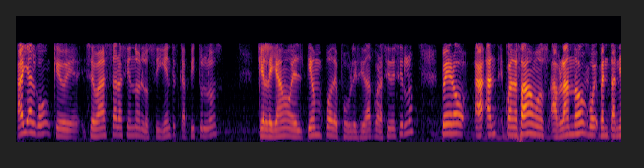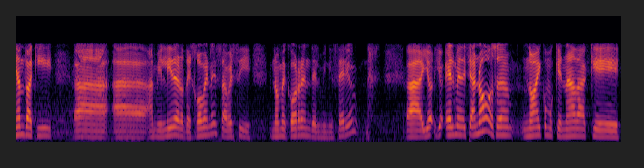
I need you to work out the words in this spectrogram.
hay algo que se va a estar haciendo en los siguientes capítulos que le llamo el tiempo de publicidad, por así decirlo. Pero cuando estábamos hablando, ventaneando aquí a, a, mi líder de jóvenes, a ver si no me corren del ministerio. Uh, yo, yo, él me decía, no, o sea, no hay como que nada que,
